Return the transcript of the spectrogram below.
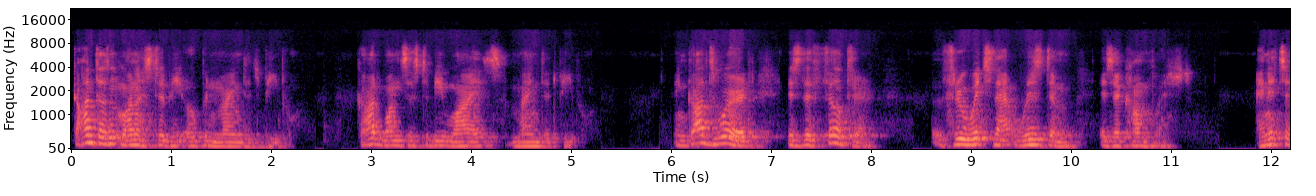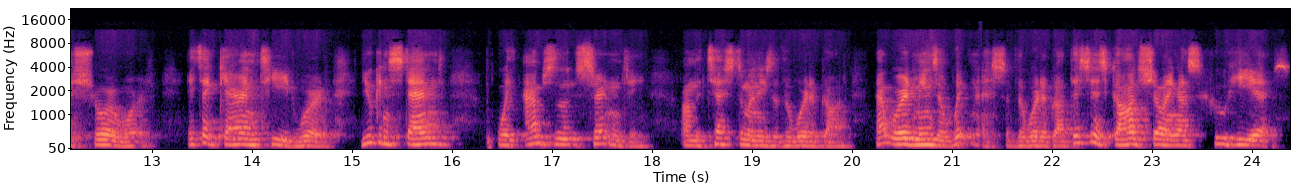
God doesn't want us to be open minded people. God wants us to be wise minded people. And God's word is the filter through which that wisdom is accomplished. And it's a sure word, it's a guaranteed word. You can stand with absolute certainty on the testimonies of the word of God. That word means a witness of the word of God. This is God showing us who he is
